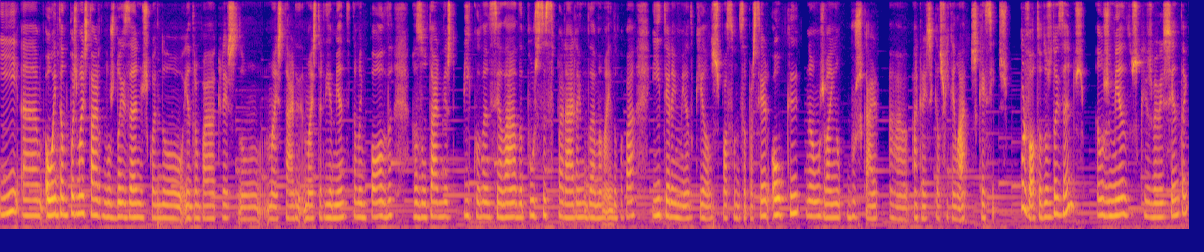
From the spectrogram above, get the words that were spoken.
e, um, ou então depois mais tarde, nos dois anos, quando entram para a creche mais, tarde, mais tardiamente, também pode resultar neste pico de ansiedade por se separarem da mamãe e do papá e terem medo que eles possam desaparecer ou que não os venham buscar à, à creche e que eles fiquem lá esquecidos. Por volta dos dois anos, os medos que os bebês sentem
